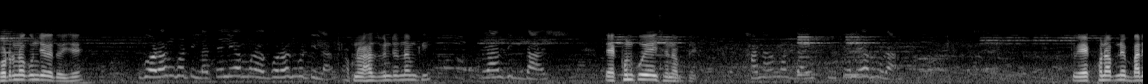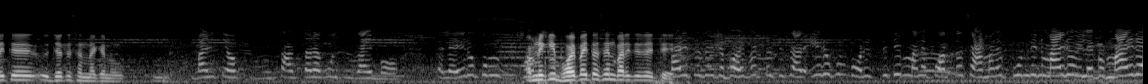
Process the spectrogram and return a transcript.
ঘটনা কোন জায়গাতে হয়েছে গরঙ্গটিলা তেলিয়ামুড়া গরঙ্গটিলা আপনার হাজবেন্ডের নাম কি? রাজীব দাস। এখন কই আইছেন আপনি? থানার মধ্যে তেলিয়ামুড়া। তো এখন আপনি বাড়িতে যেতেছেন না কেন? বাড়িতে চার তারা কইছে যাইবো। তাহলে এরকম আপনি কি ভয় পাইতেছেন বাড়িতে যাইতে? বাড়িতে যাইতে ভয় পাইতেছি স্যার। এরকম পরিস্থিতি মানে আমার কোন দিন মাইরে হইলে মাইরে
